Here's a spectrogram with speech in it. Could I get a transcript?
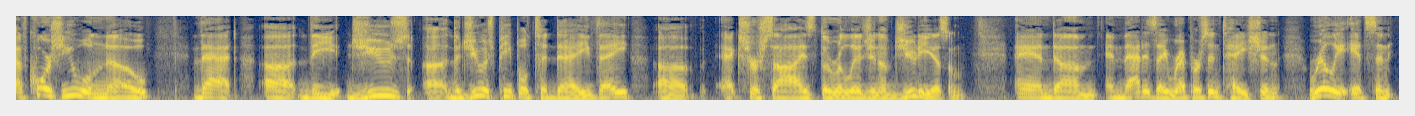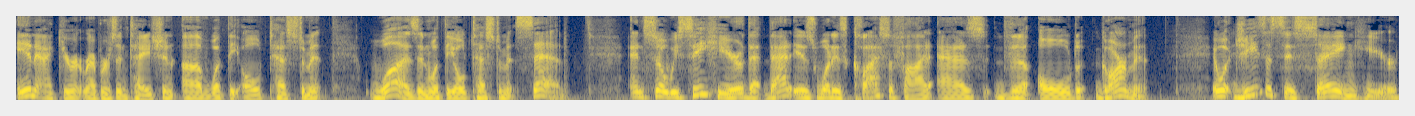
Of course, you will know that uh, the Jews, uh, the Jewish people today, they uh, exercise the religion of Judaism, and um, and that is a representation. Really, it's an inaccurate representation of what the Old Testament was and what the Old Testament said. And so we see here that that is what is classified as the old garment. And what Jesus is saying here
